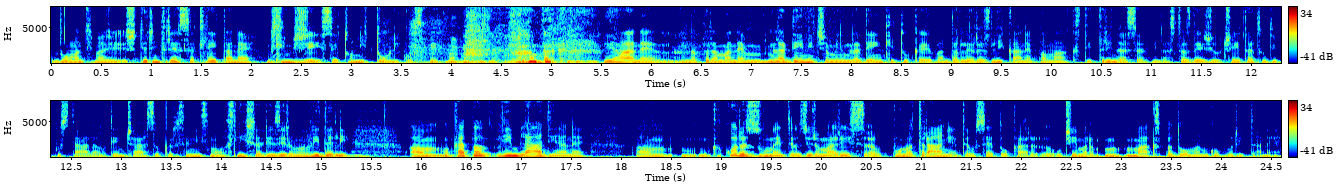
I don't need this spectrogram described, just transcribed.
doma, ti imaš že 34 let, ne? mislim, že se to ni toliko spet. No. Ampak ja, ne, naprema ne mladeničem in mladenki tukaj je vendarle razlika, ne pa Max, ti 30, mi da sta zdaj že očeta tudi postala v tem času, ker se nismo slišali oziroma videli. Um, kaj pa vi mladi, ne? Um, kako razumete oziroma res uh, ponotranjate vse to, kar, o čemer Max pa Doman govorita? Ne?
